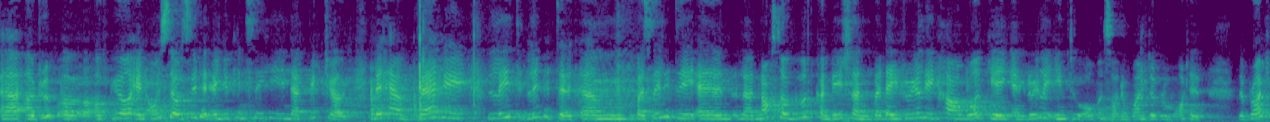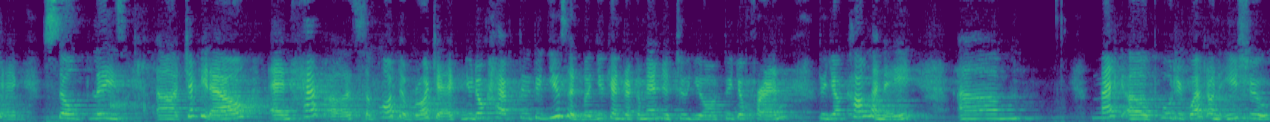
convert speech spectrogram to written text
uh, a group of, of girls, and also students, as you can see here in that picture, they have very limited um, facility and not so good condition, but they really hard working and really into open source and want to promote it, the project. So please uh, check it out and have us support the project. You don't have to, to use it, but you can recommend it to your to your friend, to your company. Um, make a pull request on issue.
